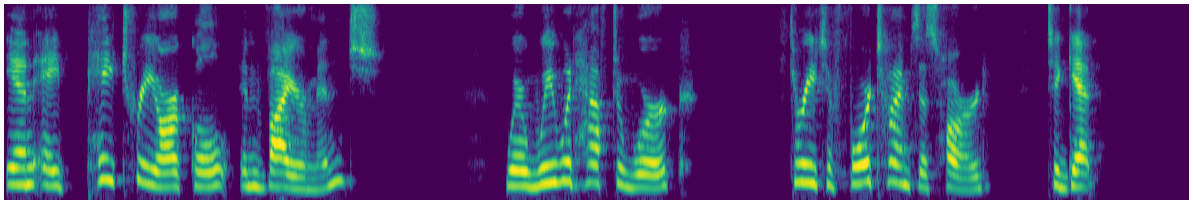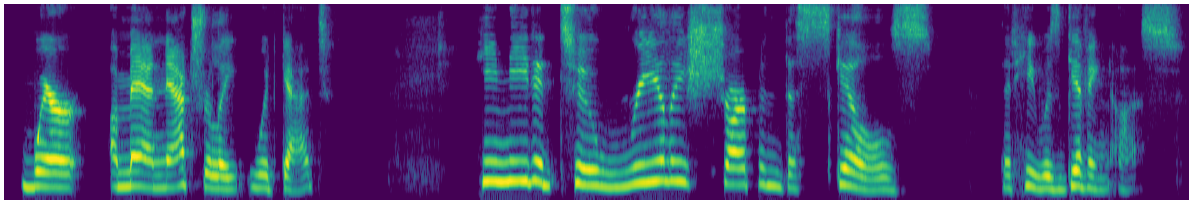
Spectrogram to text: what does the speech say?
in a patriarchal environment where we would have to work three to four times as hard to get where a man naturally would get. He needed to really sharpen the skills that he was giving us.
